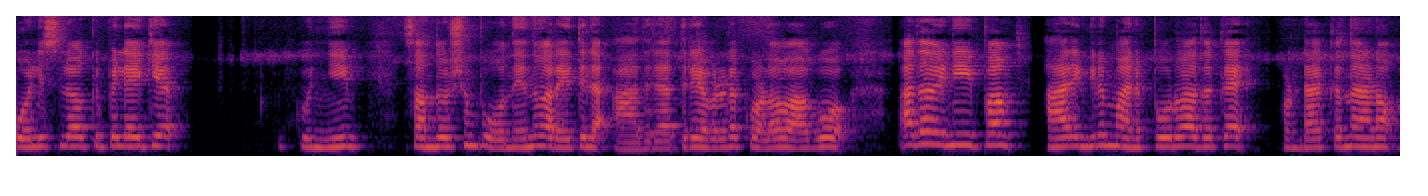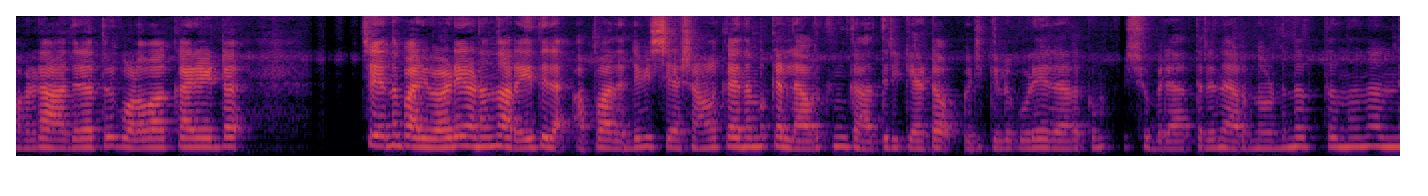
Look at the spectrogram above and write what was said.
പോലീസ് ലോക്കപ്പിലേക്ക് കുഞ്ഞിയും സന്തോഷം പോകുന്നതെന്ന് അറിയത്തില്ല. ആദ്യ രാത്രി അവരുടെ കുളവാകുമോ അതോ ഇനിയിപ്പം ആരെങ്കിലും മനഃപൂർവം അതൊക്കെ ഉണ്ടാക്കുന്നതാണോ? അവരുടെ ആദ്യ രാത്രി കുളവാക്കാനായിട്ട് ചെയ്യുന്ന പരിപാടിയാണെന്ന് അറിയത്തില്ല. അപ്പോൾ അതിന്റെ വിശേഷങ്ങൾക്കായി നമുക്ക് എല്ലാവർക്കും കാത്തിരിക്കാം കേട്ടോ ഒരിക്കലും കൂടി എല്ലാവർക്കും ശുഭരാത്രി നേർന്നുകൊണ്ട് നിർത്തുന്നു. നന്ദി.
